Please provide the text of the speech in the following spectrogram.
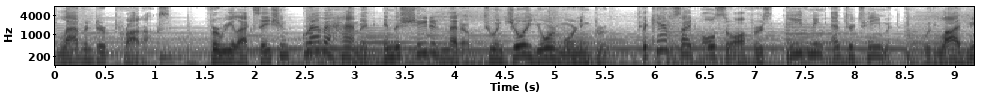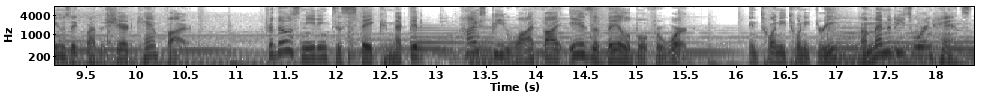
lavender products. For relaxation, grab a hammock in the shaded meadow to enjoy your morning brew. The campsite also offers evening entertainment with live music by the shared campfire. For those needing to stay connected, high-speed Wi-Fi is available for work. In 2023, amenities were enhanced,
